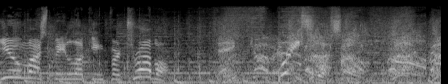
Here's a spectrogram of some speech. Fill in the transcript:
You must be looking for trouble. Take cover. Brace yourself.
